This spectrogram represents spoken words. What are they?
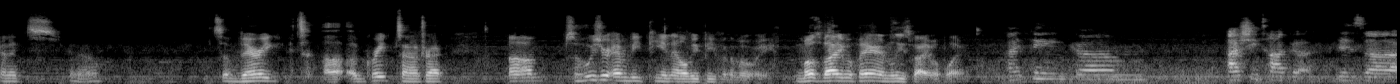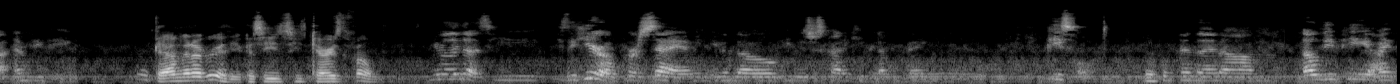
and it's you know, it's a very it's a, a great soundtrack. Um, so who's your MVP and LVP for the movie? Most valuable player and least valuable player. I think um, Ashitaka is uh, MVP. Okay, I'm gonna agree with you because he's he carries the film. He really does. He he's a hero per se. I mean, even though he was just kind of keeping everything peaceful. And then um, LVP, I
